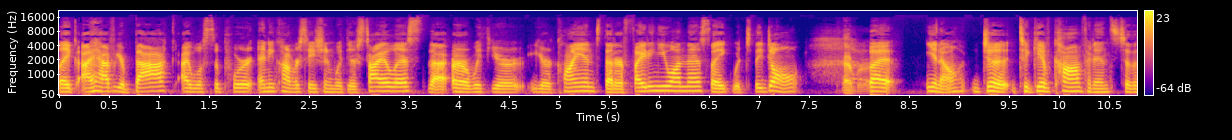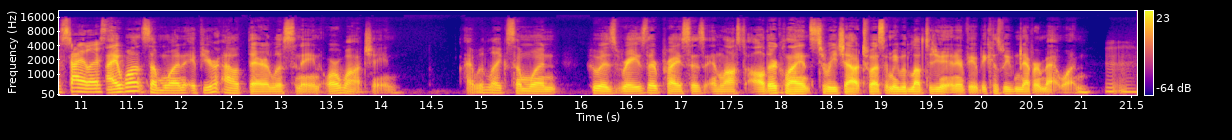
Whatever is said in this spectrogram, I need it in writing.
Like I have your back. I will support any conversation with your stylist that or with your your clients that are fighting you on this, like which they don't. Ever. But you know, to to give confidence to the stylist. I want someone, if you're out there listening or watching, I would like someone who has raised their prices and lost all their clients to reach out to us. And we would love to do an interview because we've never met one. Mm-mm.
